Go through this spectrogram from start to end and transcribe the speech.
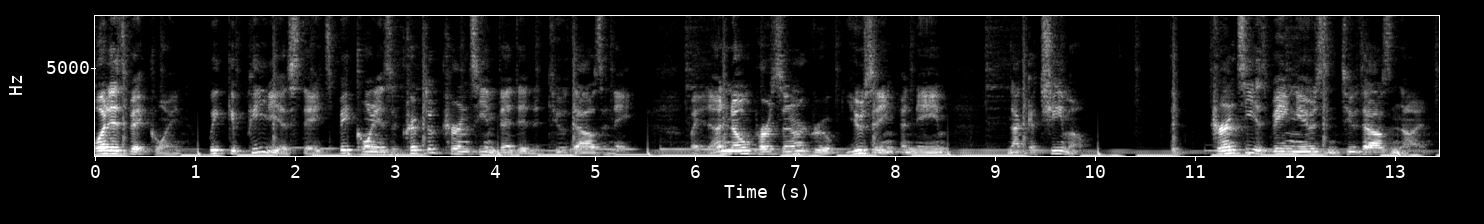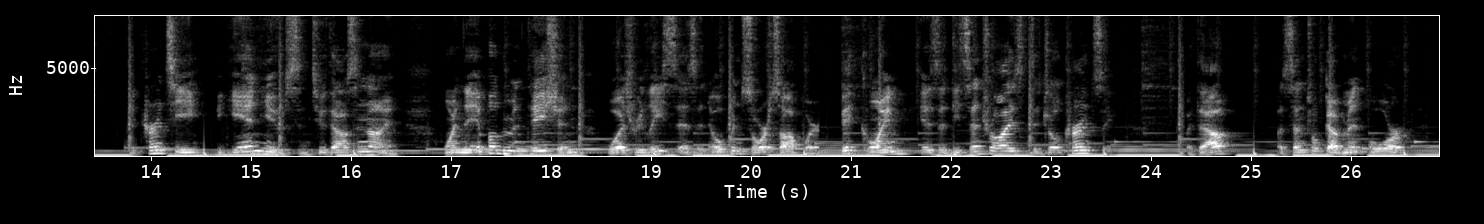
What is Bitcoin? Wikipedia states Bitcoin is a cryptocurrency invented in 2008 by an unknown person or group using a name Nakamoto. The currency is being used in 2009. The currency began use in 2009 when the implementation was released as an open source software. Bitcoin is a decentralized digital currency without a central government or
